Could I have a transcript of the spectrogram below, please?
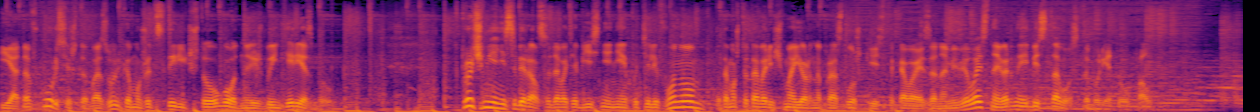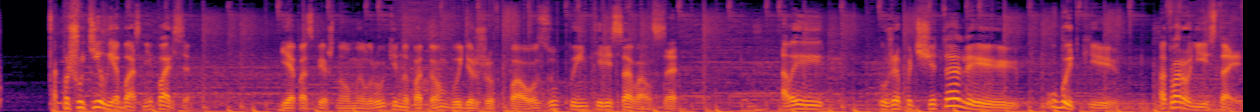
Я-то в курсе, что Базулька может стырить что угодно, лишь бы интерес был. Впрочем, я не собирался давать объяснения по телефону, потому что товарищ майор на прослушке, если таковая за нами велась, наверное, и без того с табурета упал. Пошутил я, Бас, не парься. Я поспешно умыл руки, но потом, выдержав паузу, поинтересовался. «А вы уже подсчитали убытки от вороньей стаи?»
